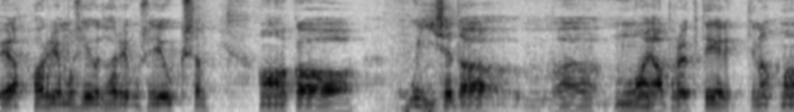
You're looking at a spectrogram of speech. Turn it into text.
jah, harjumuse jõud harjumuse jõuks, aga kui seda maja projekteeriti, no ma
